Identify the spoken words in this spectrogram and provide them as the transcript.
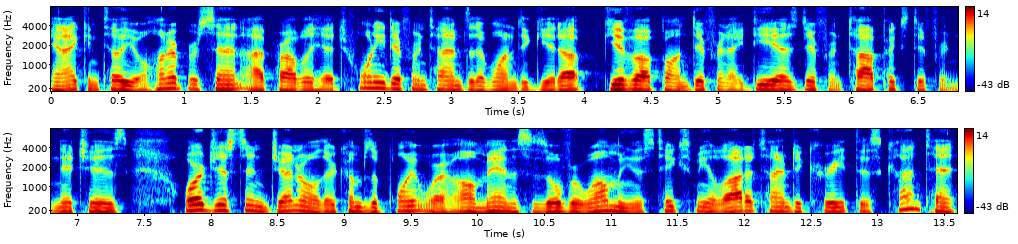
And I can tell you 100%, I probably had 20 different times that I wanted to get up, give up on different ideas, different topics, different niches, or just in general. There comes a point where, oh man, this is overwhelming. This takes me a lot of time to create this content.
